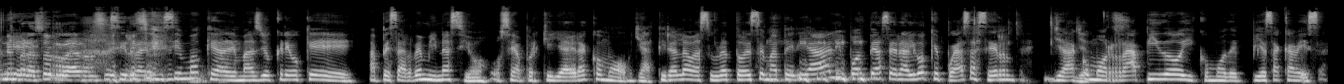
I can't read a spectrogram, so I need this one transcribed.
un embarazo raro, sí. Sí, rarísimo, que además yo creo que a pesar de mí nació, o sea, porque ya era como, ya tira a la basura todo ese material y ponte a hacer algo que puedas hacer ya, como rápido y como de pies a cabeza.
